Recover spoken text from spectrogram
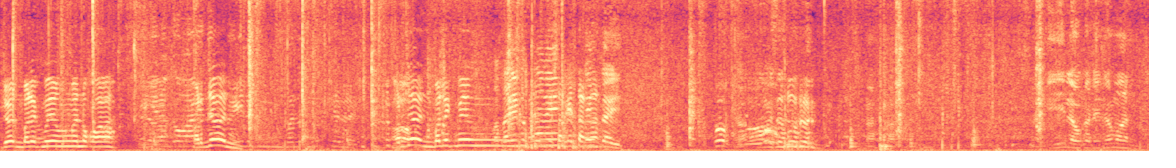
Diyan, balik mo yung ano ka. Arjan! Arjan, balik mo yung sakit ka. Oo, sumunod. Nag-iilaw ka din naman.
